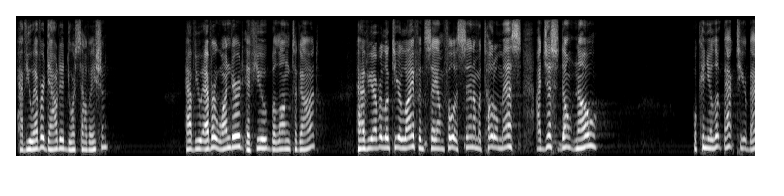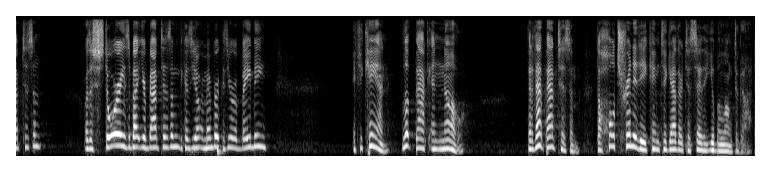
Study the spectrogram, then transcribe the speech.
have you ever doubted your salvation? Have you ever wondered if you belong to God? Have you ever looked to your life and say, I'm full of sin, I'm a total mess, I just don't know? Well, can you look back to your baptism? Or the stories about your baptism because you don't remember because you're a baby? If you can, look back and know that at that baptism, the whole Trinity came together to say that you belong to God.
